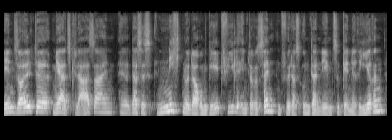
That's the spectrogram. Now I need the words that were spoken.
denen sollte mehr als klar sein, äh, dass es nicht nur darum geht, viele Interessenten für das Unternehmen zu generieren,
